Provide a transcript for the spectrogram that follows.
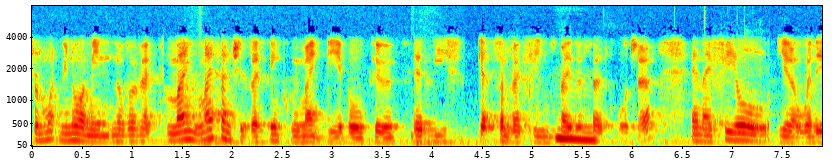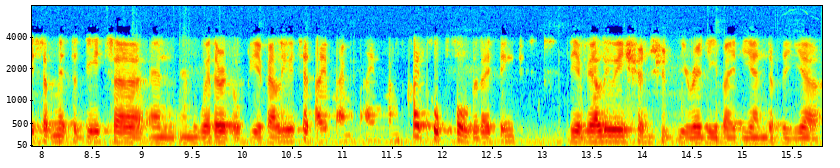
from what we know, I mean, Novavax, my, my hunch is I think we might be able to at least get some vaccines by mm-hmm. the third quarter. And I feel, you know, when they submit the data and, and whether it will be evaluated, I, I'm, I'm quite hopeful that I think the evaluation should be ready by the end of the year.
